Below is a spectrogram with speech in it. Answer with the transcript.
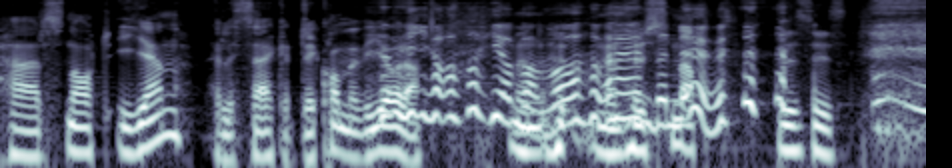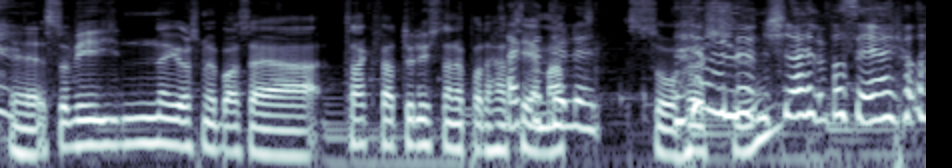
här snart igen. Eller säkert, det kommer vi göra. ja, jag Men bara, hur- vad, men vad hur händer nu? Precis. Eh, så vi nöjer oss med att bara säga tack för att du lyssnade på det här Tack för att temat. du Så hörs vi. lunch, jag höll på att säga. Jag,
